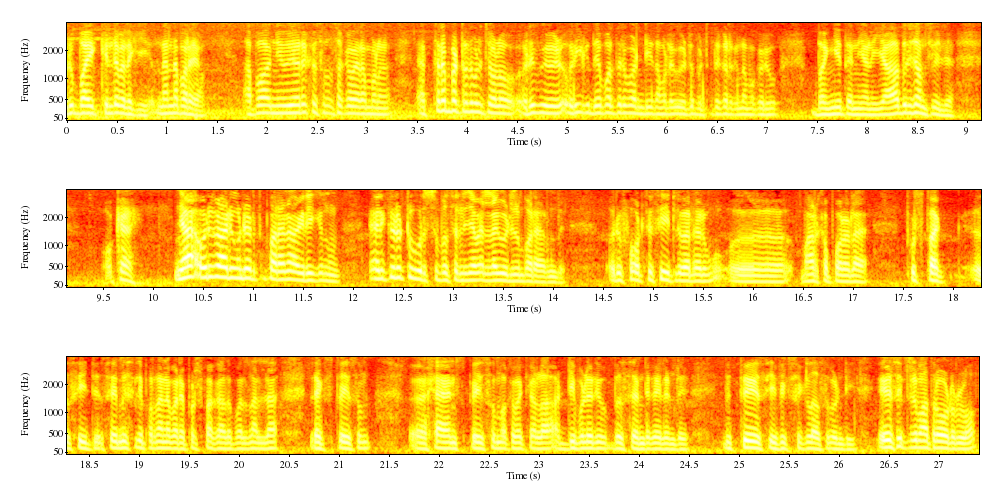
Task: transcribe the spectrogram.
ഒരു ബൈക്കിന്റെ വിലയ്ക്ക്. തന്നെ പറയാം. അപ്പോൾ ന്യൂ ഇയർ ക്രിസ്മസ് ഒക്കെ വരുമ്പോൾ എത്രയും പെട്ടെന്ന് വിളിച്ചോളൂ. ഒരു വീട് ഒരു ഇതേപോലത്തെ ഒരു വണ്ടി നമ്മുടെ വീട്ടിൽ മുറ്റത്ത് കിടക്കുന്ന നമുക്കൊരു ഭംഗി തന്നെയാണ്. യാതൊരു സംശയമില്ല ഓക്കെ. ഞാൻ ഒരു കാര്യം കൊണ്ട് എടുത്ത് പറയാൻ ആഗ്രഹിക്കുന്നു. എനിക്കൊരു ടൂറിസ്റ്റ് ബസ്സിൽ ഞാൻ എല്ലാ വീട്ടിലും പറയാറുണ്ട്. ഒരു ഫോർട്ടി സീറ്റിൽ വരുന്ന ഒരു മാർക്കപ്പോറയുടെ push back seat semi sleeper തന്നെ പറയാം. പുഷ് ബാക്ക് അതുപോലെ നല്ല ലെഗ് സ്പേസും ഹാൻഡ് സ്പേസും ഒക്കെ വെക്കാനുള്ള അടിപൊളി ഒരു ബസ് എന്റെ കയ്യിലുണ്ട്. With A C fix class വണ്ടി. എ സീറ്റിൽ മാത്രമേ ഓടുള്ളൂ.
